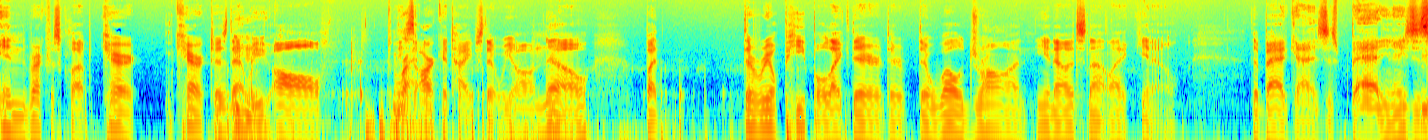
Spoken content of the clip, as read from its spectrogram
in the breakfast club char- characters that we all these Right. archetypes that we all know but they're real people like they're they're they're well drawn you know it's not like you know the bad guy is just bad you know he's just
